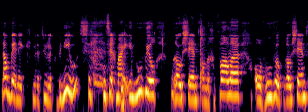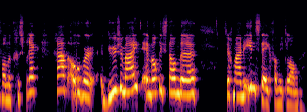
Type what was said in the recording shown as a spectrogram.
Nou ben ik natuurlijk benieuwd, zeg maar, in hoeveel procent van de gevallen of hoeveel procent van het gesprek gaat over duurzaamheid en wat is dan de, zeg maar, de insteek van die klanten?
